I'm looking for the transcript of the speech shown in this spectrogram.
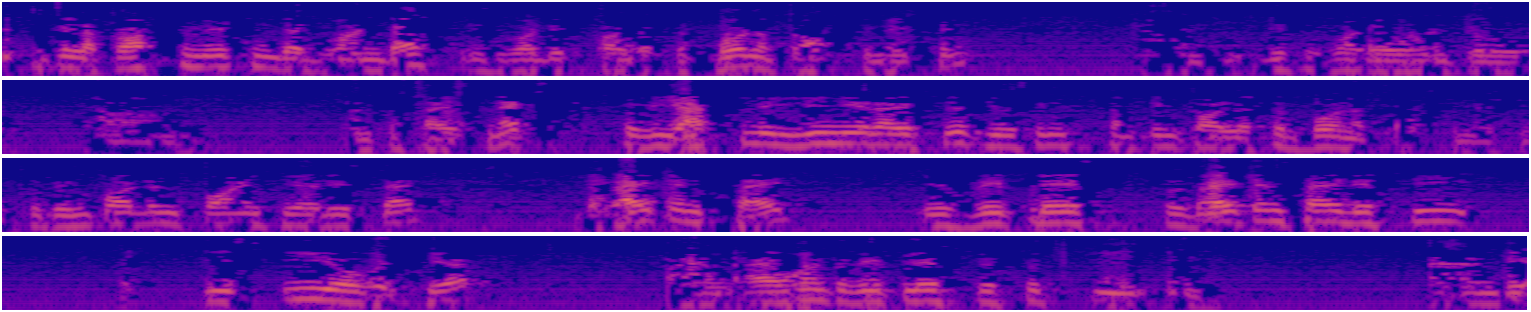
typical approximation that one does is what is called as the Born approximation. And this is what I want to next. So we actually linearize this using something called as a Born approximation. So the important point here is that the right hand side is replaced. So the right hand side is the is E over here, and I want to replace this with E. And the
